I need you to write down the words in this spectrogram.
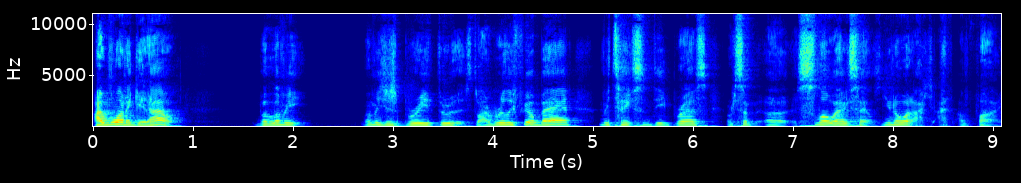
I want to get out, but let me let me just breathe through this. Do I really feel bad? Let me take some deep breaths or some uh, slow exhales. You know what? I, am fine.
